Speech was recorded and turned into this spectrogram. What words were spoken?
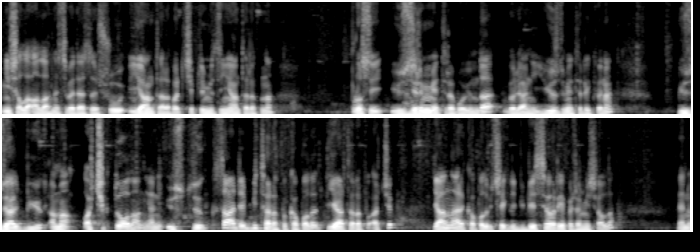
İnşallah Allah nasip ederse şu yan tarafa, çiftliğimizin yan tarafına burası 120 metre boyunda böyle hani 100 metrelik falan güzel büyük ama açıkta olan yani üstü sadece bir tarafı kapalı diğer tarafı açık yanlar kapalı bir şekilde bir besi ahırı yapacağım inşallah. Yani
